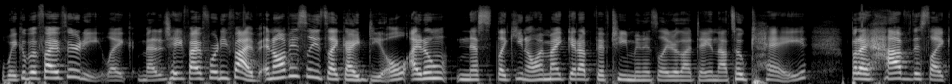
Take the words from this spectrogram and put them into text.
Wake up at 5:30, like meditate 5:45. And obviously it's like ideal. I don't necessarily like, you know, I might get up 15 minutes later that day and that's okay, but I have this like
